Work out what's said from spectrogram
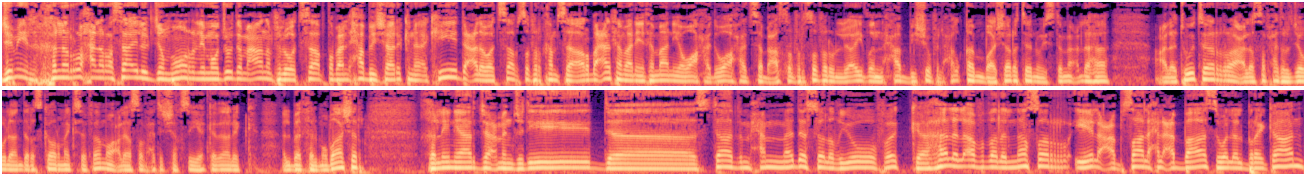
جميل خلينا نروح على رسائل الجمهور اللي موجودة معانا في الواتساب. طبعا اللي حاب يشاركنا أكيد على واتساب صفر خمسة أربعة ثمانية, ثمانية واحد, واحد سبعة صفر صفر. واللي أيضا حاب يشوف الحلقة مباشرة ويستمع لها على تويتر على صفحة الجولة underscore Mix FM وعلى صفحة الشخصية كذلك البث المباشر. خليني أرجع من جديد. آه، أستاذ محمد أسأل ضيوفك هل الأفضل النصر يلعب صالح العباس ولا البريكان؟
